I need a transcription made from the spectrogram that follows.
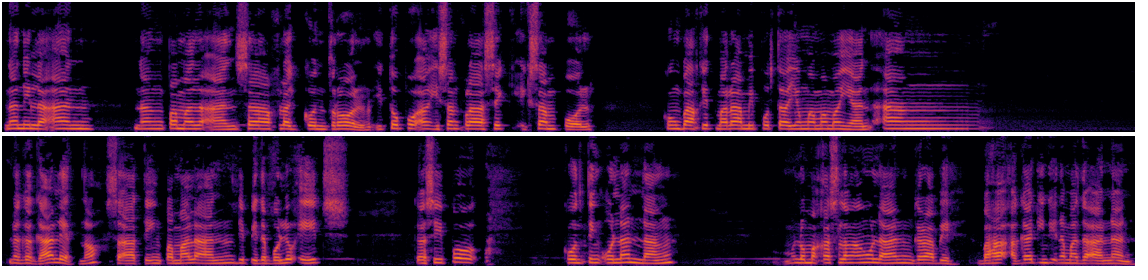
Na nilaan ng pamalaan sa flood control. Ito po ang isang classic example kung bakit marami po tayong mamamayan ang nagagalit no sa ating pamalaan DPWH kasi po konting ulan lang lumakas lang ang ulan grabe baha agad hindi na madaanan.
